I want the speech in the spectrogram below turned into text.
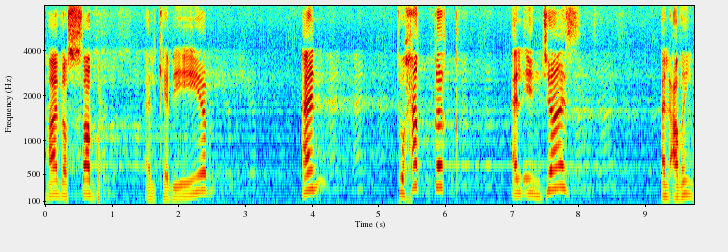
هذا الصبر الكبير أن تحقق الإنجاز العظيم.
